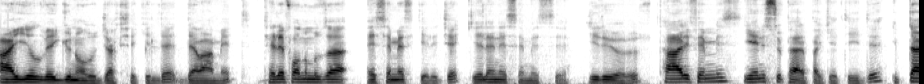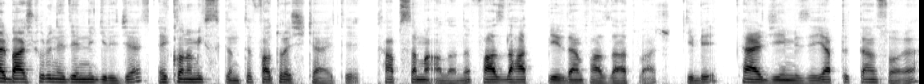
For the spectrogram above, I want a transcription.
ay, yıl ve gün olacak şekilde devam et. Telefonumuza SMS gelecek. Gelen SMS'i giriyoruz. Tarifemiz yeni süper paketiydi. İptal başvuru nedenini gireceğiz. Ekonomik sıkıntı, fatura şikayeti, kapsama alanı, fazla hat, birden fazla hat var gibi tercihimizi yaptıktan sonra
